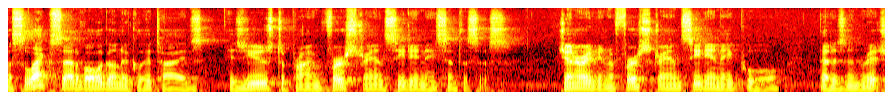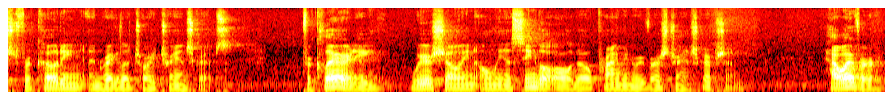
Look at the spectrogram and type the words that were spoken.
A select set of oligonucleotides is used to prime first-strand cDNA synthesis, generating a first-strand cDNA pool that is enriched for coding and regulatory transcripts. For clarity, we are showing only a single oligo priming reverse transcription. However,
